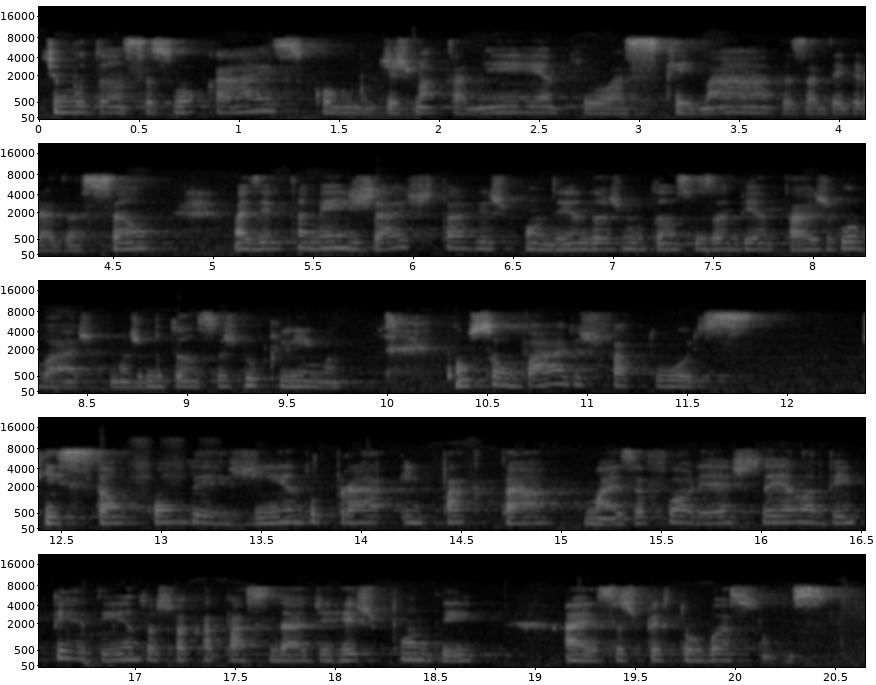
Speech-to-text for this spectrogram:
de mudanças locais, como desmatamento, as queimadas, a degradação, mas ele também já está respondendo às mudanças ambientais globais, como as mudanças do clima. Então, são vários fatores que estão convergindo para impactar mais a floresta e ela vem perdendo a sua capacidade de responder a essas perturbações.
